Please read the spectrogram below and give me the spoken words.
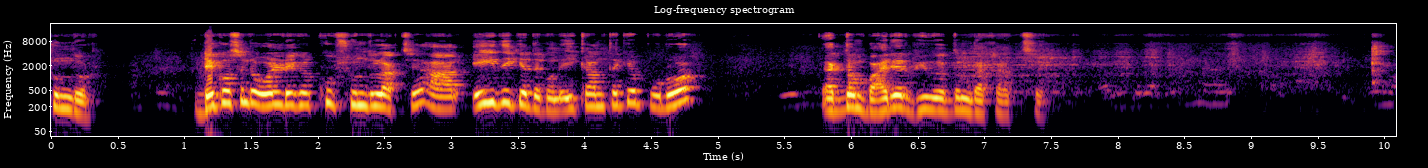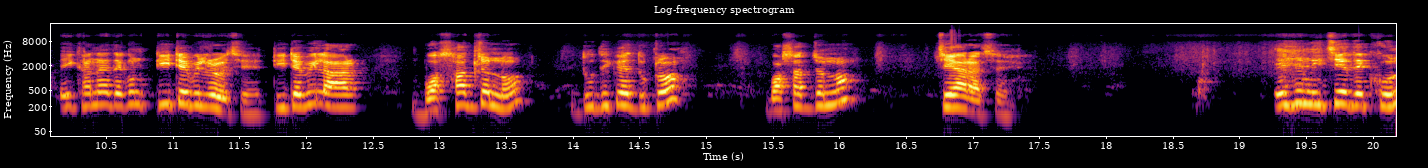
সুন্দর। ডেকোরেশনটা ওয়েল ডেকোর খুব সুন্দর লাগছে। আর এই দিকে দেখুন, এইখান থেকে পুরো একদম বাইরের ভিউ একদম দেখা যাচ্ছে। এইখানে দেখুন টি টেবিল রয়েছে। টি টেবিল আর বসার জন্য, দুদিকে দুটো বসার জন্য চেয়ার আছে। এই যে নিচে দেখুন,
